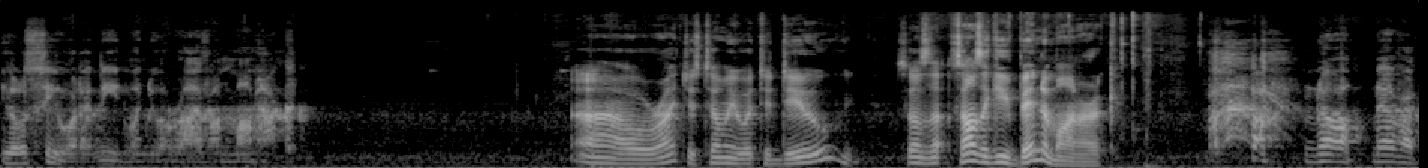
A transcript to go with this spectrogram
You'll see what I mean when you arrive on Monarch. Alright, just tell me what to do. Sounds like, sounds like you've been to Monarch. no, never.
